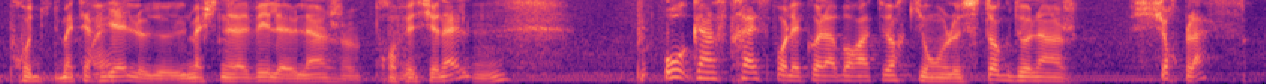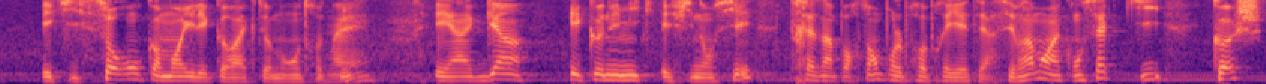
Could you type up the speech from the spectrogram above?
produit, du matériel, de machine à laver, le linge professionnel. Mmh. Aucun stress pour les collaborateurs qui ont le stock de linge sur place et qui sauront comment il est correctement entretenu. Et un gain économique et financier très important pour le propriétaire. C'est vraiment un concept qui coche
